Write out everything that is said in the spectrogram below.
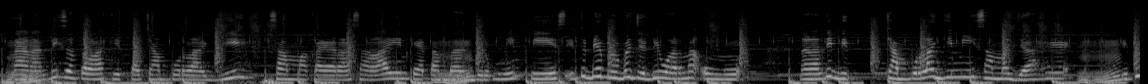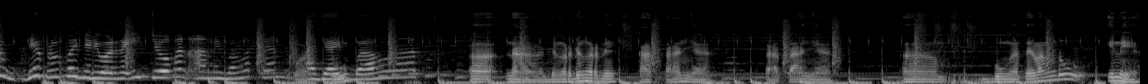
Nah Mm-mm. nanti setelah kita campur lagi sama kayak rasa lain kayak tambahan Hmm. jeruk nipis itu dia berubah jadi warna ungu. Nah nanti dicampur lagi nih sama jahe Mm-mm. itu dia berubah jadi warna hijau kan aneh banget kan Waduh. ajaib banget. Eh, nah denger-denger nih katanya katanya bunga telang tuh ini ya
